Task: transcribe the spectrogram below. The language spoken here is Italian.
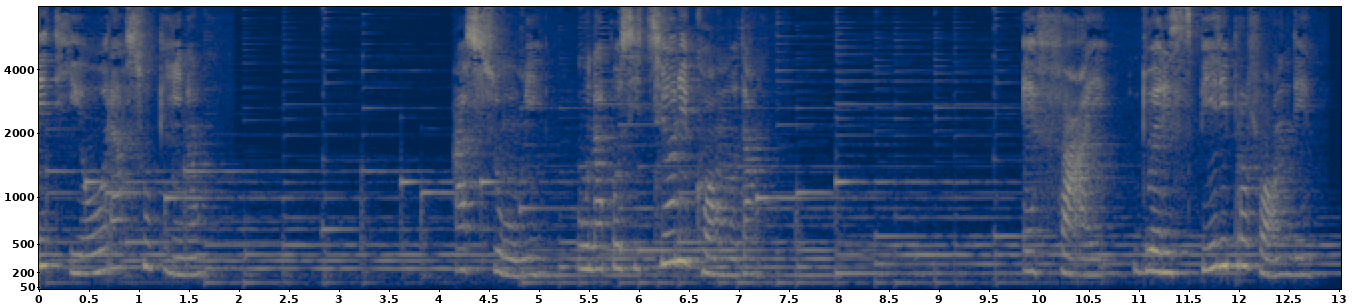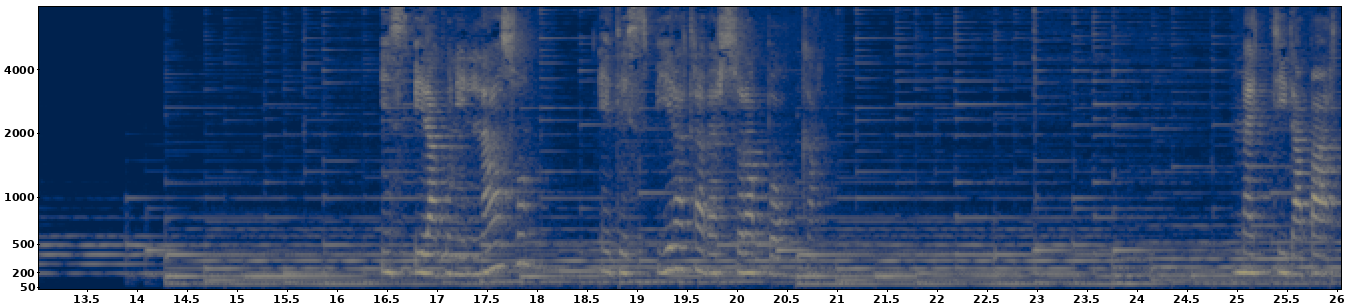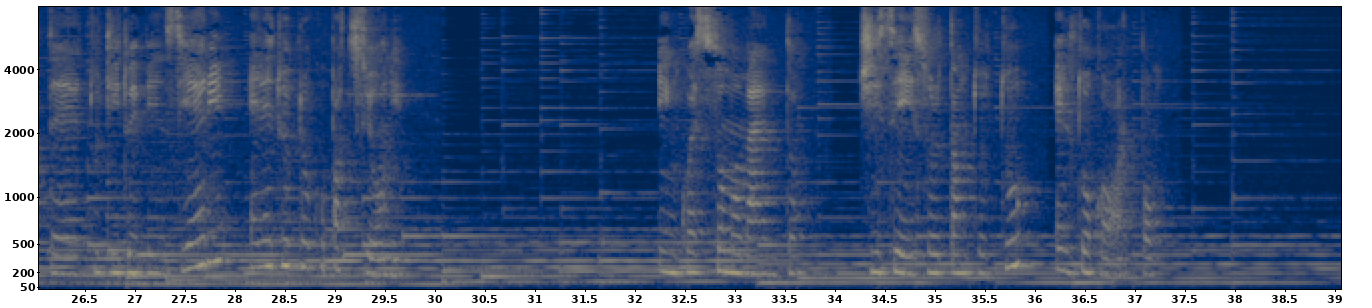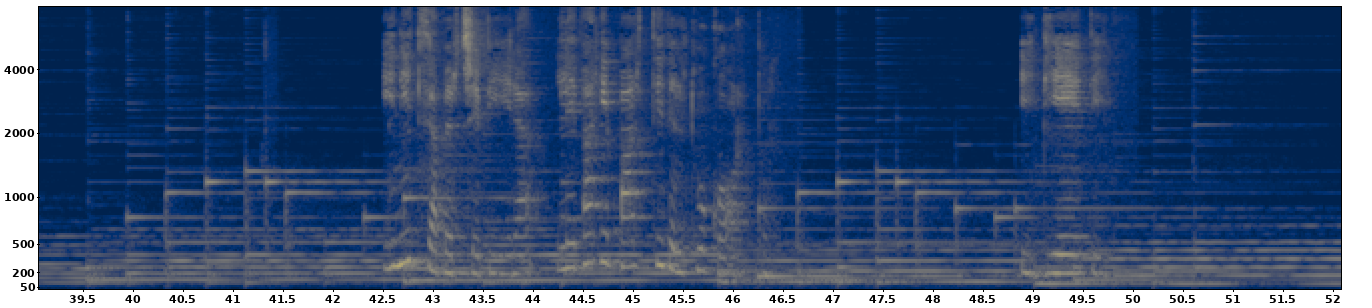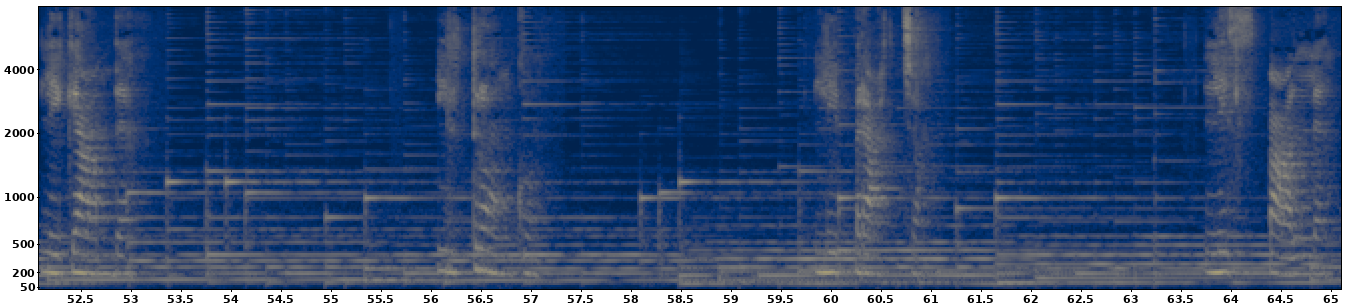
Stenditi ora supino. Assumi una posizione comoda e fai due respiri profondi. Inspira con il naso ed espira attraverso la bocca. Metti da parte tutti i tuoi pensieri e le tue preoccupazioni. In questo momento. Ci sei soltanto tu e il tuo corpo. Inizia a percepire le varie parti del tuo corpo, i piedi, le gambe, il tronco, le braccia, le spalle,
